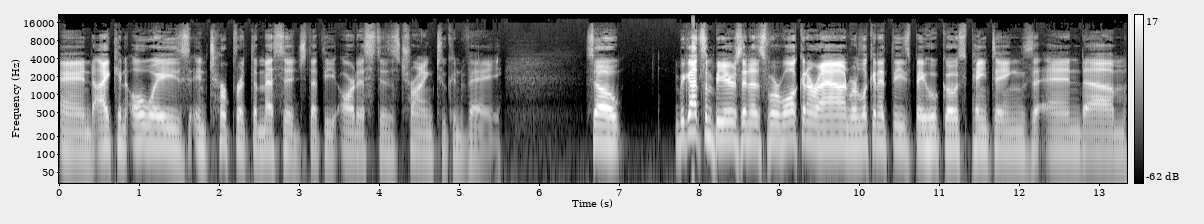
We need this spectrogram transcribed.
and I can always interpret the message that the artist is trying to convey. So we got some beers in us. We're walking around. We're looking at these Bejucos paintings, and um,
